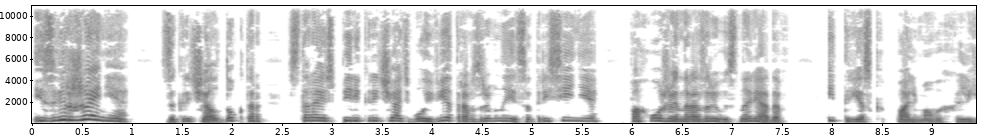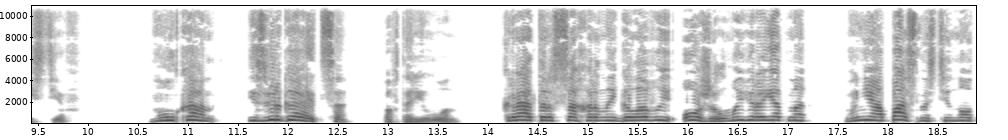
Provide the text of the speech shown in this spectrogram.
«Извержение!» — закричал доктор, стараясь перекричать вой ветра, взрывные сотрясения, похожие на разрывы снарядов, и треск пальмовых листьев. «Вулкан извергается!» — повторил он. «Кратер сахарной головы ожил. Мы, вероятно, вне опасности, но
